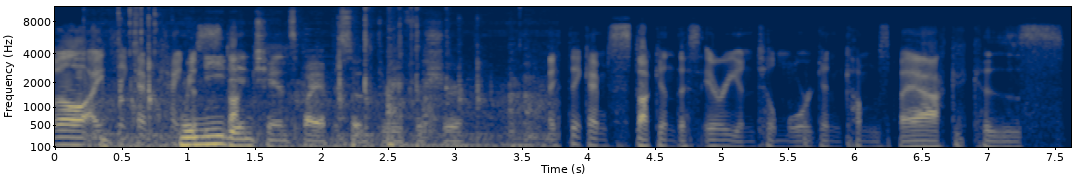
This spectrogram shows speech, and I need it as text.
Well, I think I'm kind of We need stuck. enchants by episode 3 for sure. I think I'm stuck in this area until Morgan comes back, because...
